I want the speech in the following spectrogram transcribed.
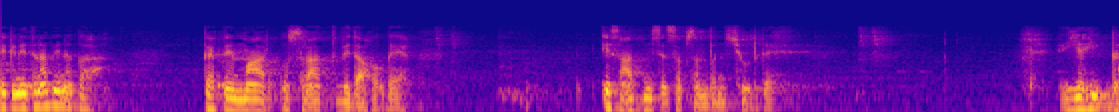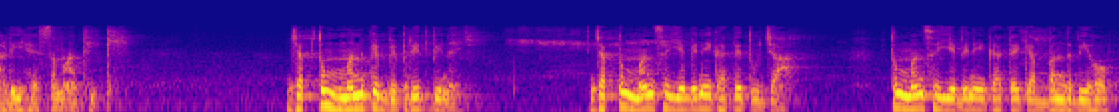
लेकिन इतना भी ना कहा। कहते मार, उस रात विदा हो गया। इस आदमी से सब संबंध छूट गए। यही घड़ी है समाधि की। जब तुम मन के विपरीत भी नहीं, जब तुम मन से यह भी नहीं कहते, तू जा। तुम मन से यह भी नहीं कहते कि, अब बंद भी हो,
